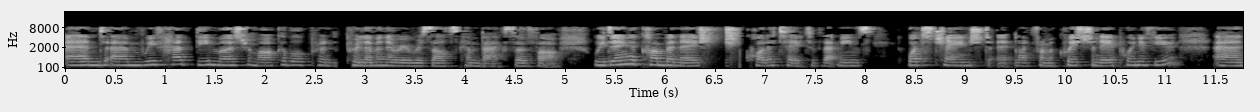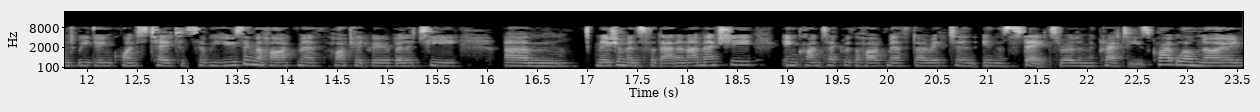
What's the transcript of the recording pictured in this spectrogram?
And um, we've had the most remarkable pre- preliminary results come back so far. We're doing a combination qualitative. That means what's changed uh, like from a questionnaire point of view and we're doing quantitative. So we're using the HeartMath, heart rate variability, um, measurements for that. And I'm actually in contact with the HeartMath director in, in the States, Rollin McCraty. He's quite well known.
